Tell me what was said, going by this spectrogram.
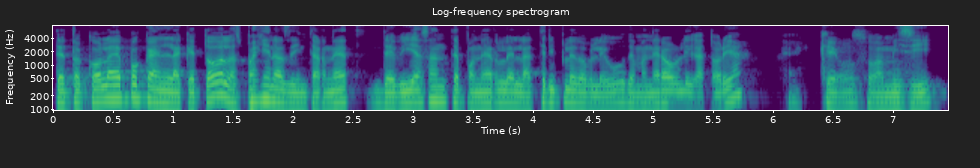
¿te tocó la época en la que todas las páginas de internet debías anteponerle la www de manera obligatoria? Qué oso, a mí sí.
